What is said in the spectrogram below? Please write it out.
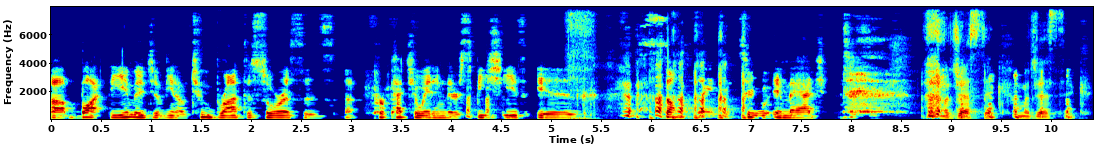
Uh, but the image of you know two brontosauruses uh, perpetuating their species is something to imagine. majestic, majestic.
